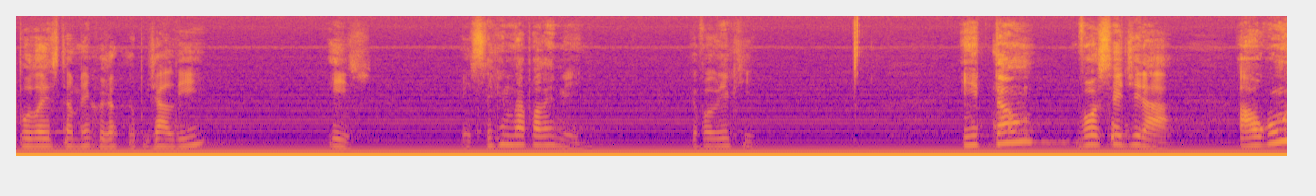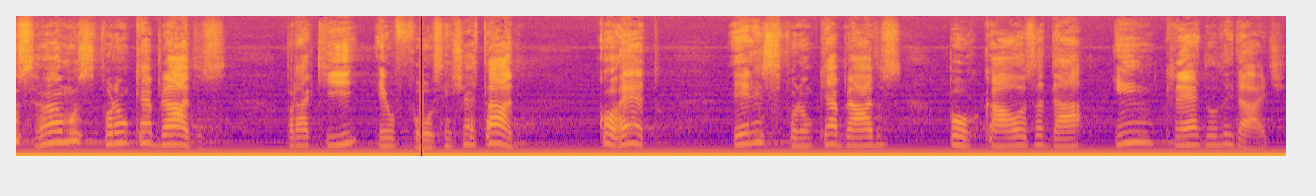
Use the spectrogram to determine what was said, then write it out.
pula esse também que eu já, eu já li. Isso. Esse aqui não dá para ler mesmo. Eu vou ler aqui. Então você dirá: Alguns ramos foram quebrados para que eu fosse enxertado. Correto? Eles foram quebrados por causa da incredulidade.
